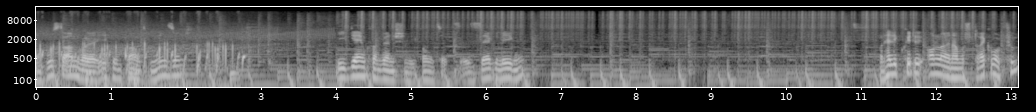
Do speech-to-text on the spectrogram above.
mal einen Booster an, weil ja eh ein paar Termine sind. Die Game Convention, die kommt jetzt sehr gelegen. Von Heliquidity Online haben wir 3,5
